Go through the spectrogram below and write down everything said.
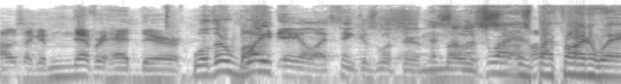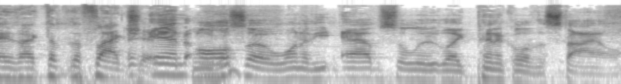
I was like, I've never had their Well, their Bock. white ale, I think, is what they're That's most. why is by far and away like the, the flagship. and Mm-hmm. also one of the absolute like pinnacle of the style.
